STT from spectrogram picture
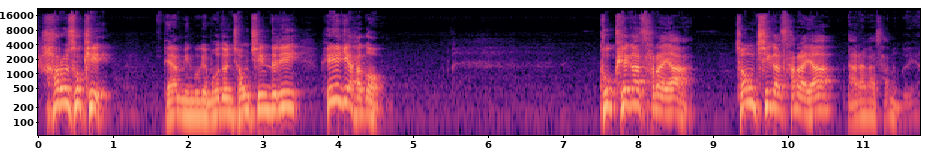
하루속히 대한민국의 모든 정치인들이 회개하고 국회가 살아야 정치가 살아야 나라가 사는 거예요.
